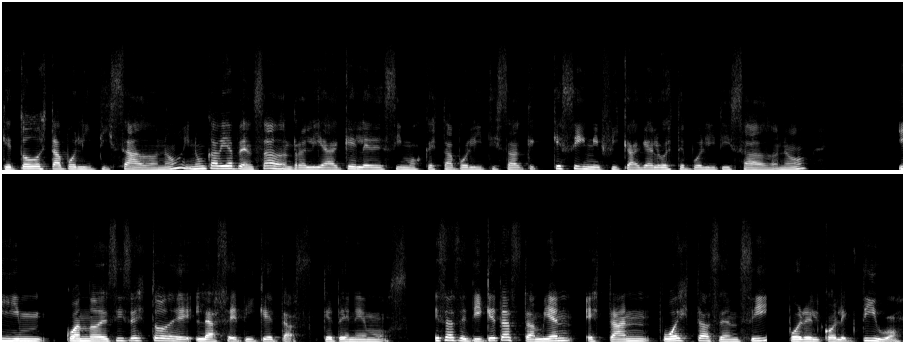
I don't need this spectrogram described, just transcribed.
que todo está politizado, ¿no? Y nunca había pensado en realidad qué le decimos que está politizado, qué, qué significa que algo esté politizado, ¿no? Y mm, cuando decís esto de las etiquetas que tenemos, esas etiquetas también están puestas en sí por el colectivo.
